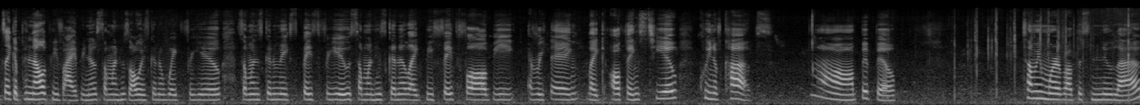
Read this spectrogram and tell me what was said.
it's like a Penelope vibe, you know, someone who's always going to wait for you, someone who's going to make space for you, someone who's going to like be faithful, be everything, like all things to you. Queen of Cups. Aw, Bill. Tell me more about this new love.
